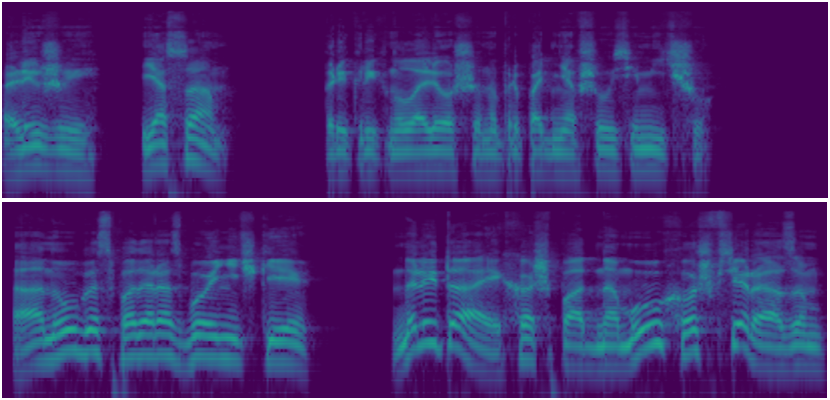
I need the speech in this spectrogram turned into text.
«Лежи, я сам!» — прикрикнул Алеша на приподнявшегося Митшу. «А ну, господа разбойнички, налетай, хошь по одному, хошь все разом!»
